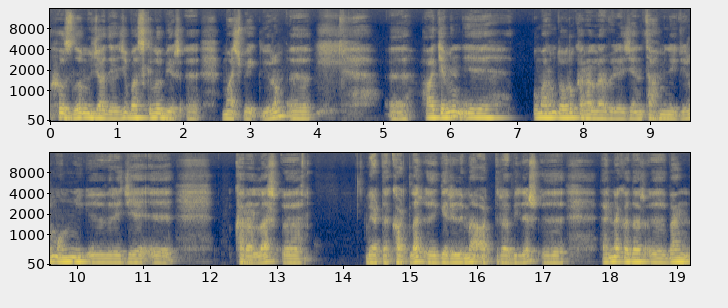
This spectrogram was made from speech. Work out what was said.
hızlı, mücadeleci, baskılı bir maç bekliyorum. Hakemin umarım doğru kararlar vereceğini tahmin ediyorum. Onun e, vereceği e, kararlar e, da kartlar e, gerilimi arttırabilir. E, her ne kadar ben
